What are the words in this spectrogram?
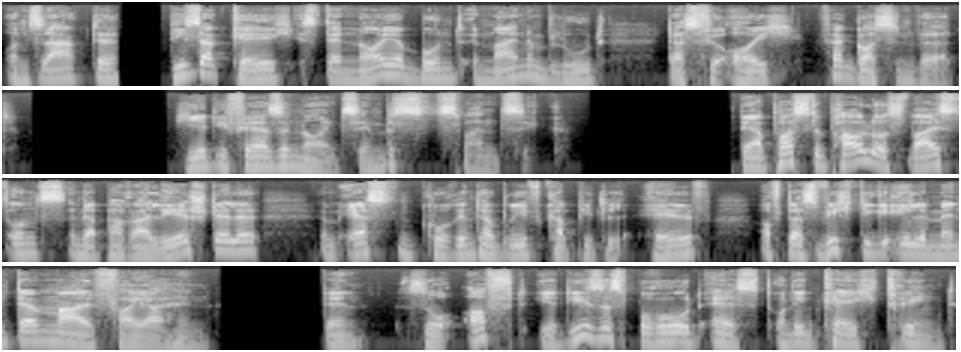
und sagte, Dieser Kelch ist der neue Bund in meinem Blut, das für euch vergossen wird. Hier die Verse 19 bis 20. Der Apostel Paulus weist uns in der Parallelstelle im ersten Korintherbrief Kapitel 11 auf das wichtige Element der Mahlfeier hin. Denn so oft ihr dieses Brot esst und den Kelch trinkt,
